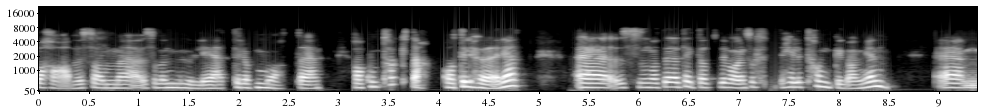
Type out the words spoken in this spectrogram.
på havet som, eh, som, en mulighet til å på en måte ha kontakt da, og tilhørighet. Eh, sånn at jeg tenkte at det var en så, Hele tankegangen um,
